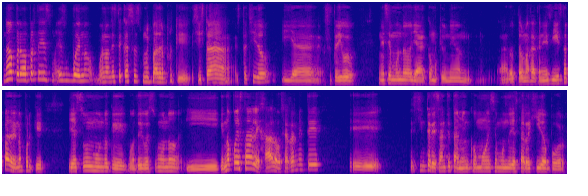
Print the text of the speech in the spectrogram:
No, pero aparte es, es bueno, bueno, en este caso es muy padre porque sí está, está chido y ya, o sea, te digo, en ese mundo ya como que unieron a Doctor Manhattan y está padre, ¿no? Porque ya es un mundo que, como te digo, es un mundo y que no puede estar alejado, o sea, realmente eh, es interesante también cómo ese mundo ya está regido por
